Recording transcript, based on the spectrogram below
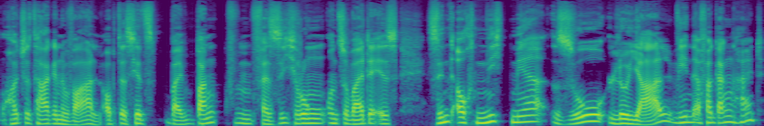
heutzutage eine Wahl, ob das jetzt bei Banken, Versicherungen und so weiter ist, sind auch nicht mehr so loyal wie in der Vergangenheit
